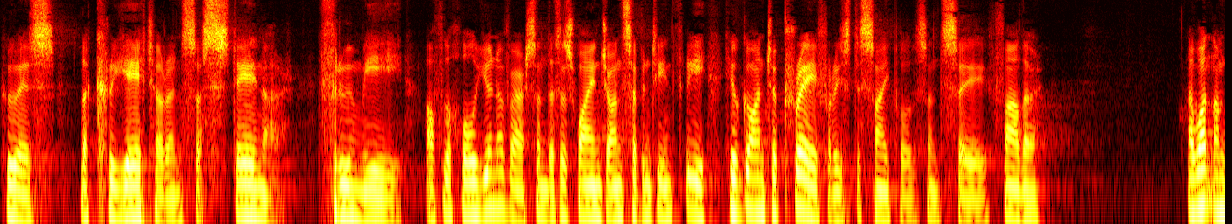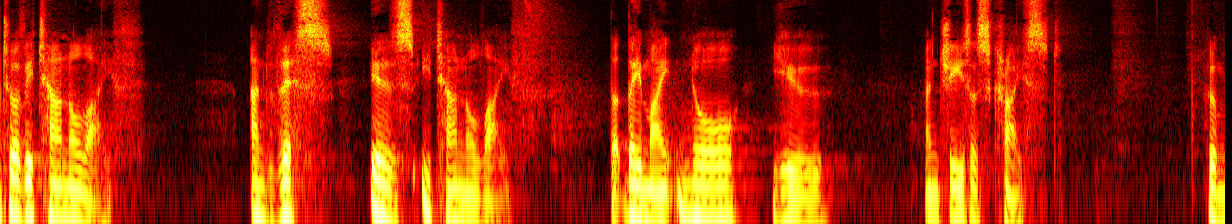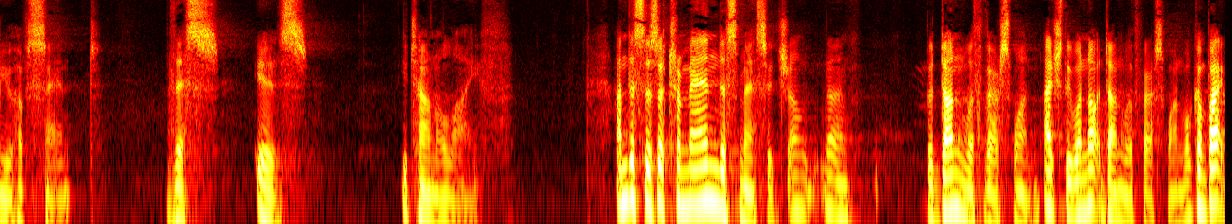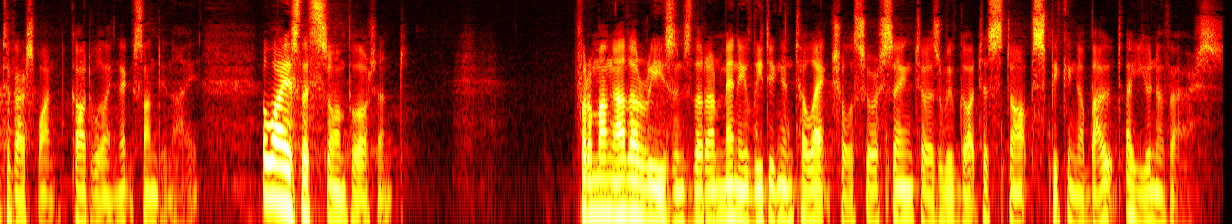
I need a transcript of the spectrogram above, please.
who is the creator and sustainer through me of the whole universe. And this is why in John 17, 3, he'll go on to pray for his disciples and say, Father, I want them to have eternal life. And this is eternal life, that they might know you and Jesus Christ, whom you have sent. This is eternal life. And this is a tremendous message. Oh, uh, we're done with verse 1. Actually, we're not done with verse 1. We'll come back to verse 1, God willing, next Sunday night. But why is this so important? For among other reasons, there are many leading intellectuals who are saying to us we've got to stop speaking about a universe.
